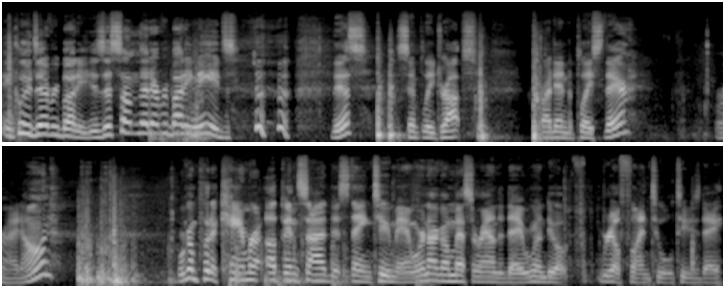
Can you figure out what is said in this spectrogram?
includes everybody. Is this something that everybody needs? this simply drops right into place there. Right on. We're gonna put a camera up inside this thing too, man. We're not gonna mess around today. We're gonna do a real fun Tool Tuesday.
